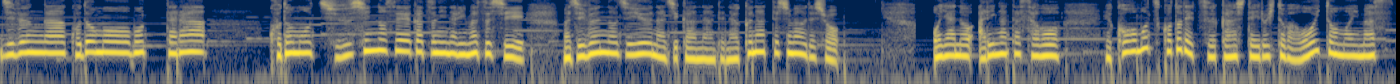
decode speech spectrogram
自分が子供を持ったら子供中心の生活になりますし、まあ、自分の自由な時間なんてなくなってしまうでしょう。親のありがたさをこう持つことで痛感している人は多いと思います。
